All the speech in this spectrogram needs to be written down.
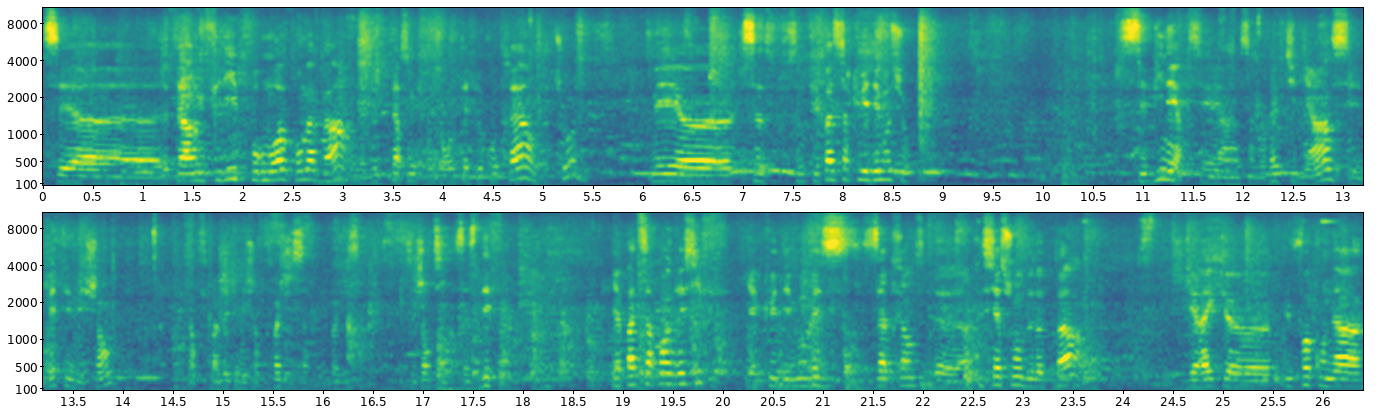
C'est euh, la terrarophilie pour moi, pour ma part. Il y a d'autres personnes qui diront peut-être le contraire, ou autre chose. Mais euh, ça, ne fait pas circuler d'émotions. C'est binaire, c'est un, c'est un reptilien, c'est bête et méchant. Non, c'est pas bête et méchant, dis ça Pourquoi je dis ça C'est gentil, ça se défend. Il n'y a pas de serpent agressif, il n'y a que des mauvaises euh, appréciations de notre part. Je dirais qu'une fois qu'on a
